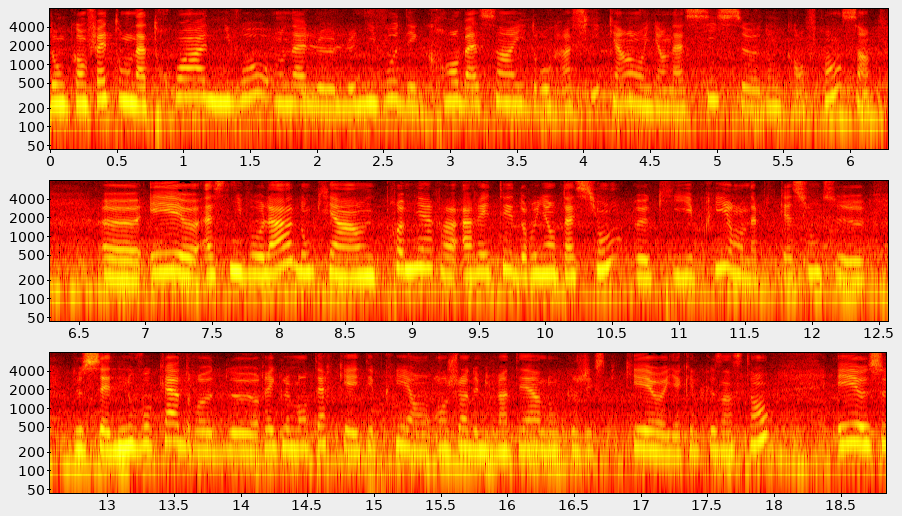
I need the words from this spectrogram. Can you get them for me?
on a trois niveaux. On a le, le niveau des grands bassins hydrographiques. hein, il y en a six euh, donc en France. Euh, et euh, à ce niveau-là, donc il y a un premier arrêté d'orientation euh, qui est pris en application de ce, de ce nouveau cadre de réglementaire qui a été pris en, en juin 2021, donc que j'expliquais il y a quelques instants. Et ce-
